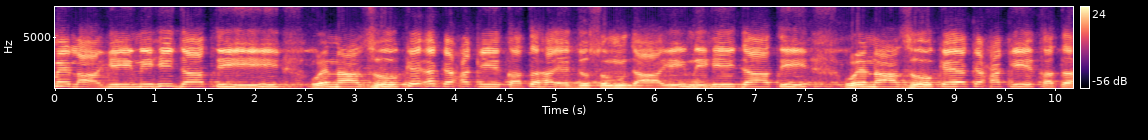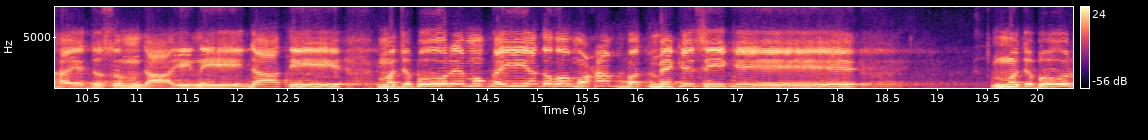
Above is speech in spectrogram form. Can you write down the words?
میں لائی نہیں جاتی وہ نازک ایک حقیقت ہے جو سمجھائی نہیں جاتی وہ نازک ایک حقیقت ہے جو سمجھائی نہیں جاتی مجبور مقید ہو محبت میں کسی کے مجبور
